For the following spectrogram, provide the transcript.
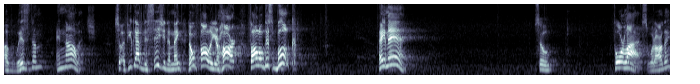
of wisdom and knowledge. So if you got a decision to make, don't follow your heart, follow this book. Amen. So, four lies. What are they?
